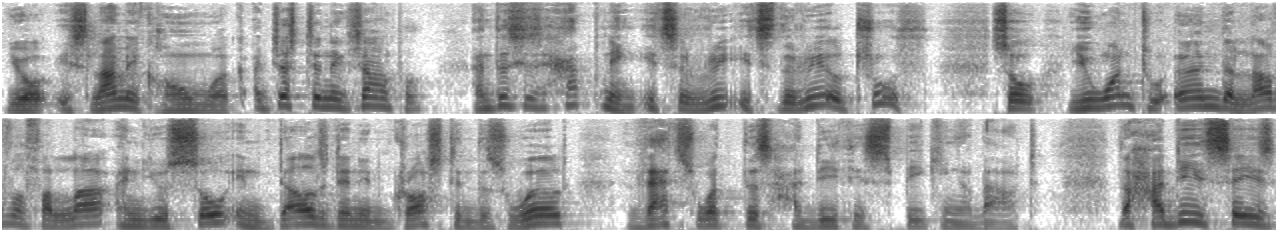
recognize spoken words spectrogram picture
your Islamic homework. Uh, just an example. And this is happening. It's, a re- it's the real truth. So you want to earn the love of Allah and you're so indulged and engrossed in this world. That's what this hadith is speaking about. The hadith says,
